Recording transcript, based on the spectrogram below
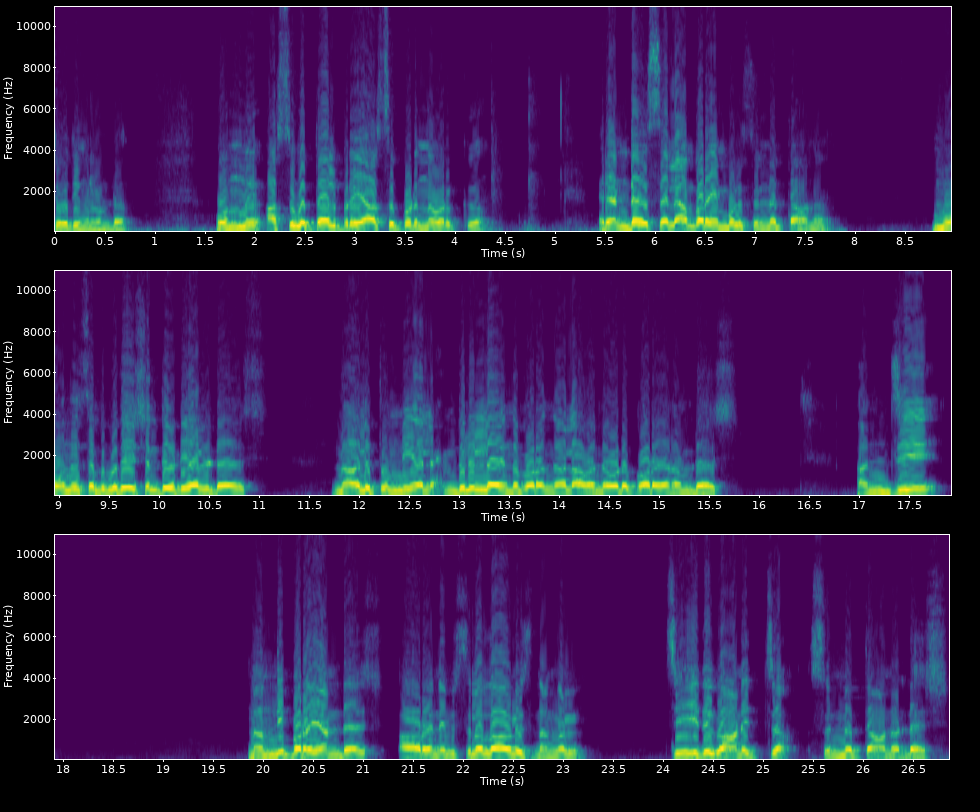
ചോദ്യങ്ങളുണ്ട്. ഒന്ന് അസുഖത്താൽ പ്രയാസപ്പെടുന്നവർക്ക്. രണ്ട് സലാം പറയുമ്പോൾ സുന്നത്താണ്. മൂന്ന് സതുപദേശം തേടിയാൽ ഡാഷ്. നാല് തുമ്മി അലഹമില്ല എന്ന് പറഞ്ഞാൽ അവനോട് പറയണം ഡാഷ്. അഞ്ച് നന്ദി പറയാൻ ഡാഷ്. ആറ് നബിസ്ലാസ് തങ്ങൾ ചെയ്തു കാണിച്ച സുന്നത്താണ് ഡാഷ്.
